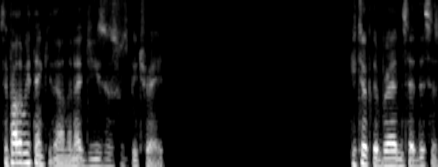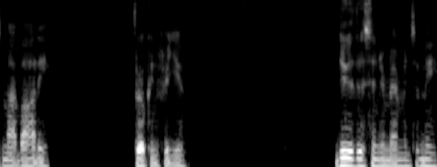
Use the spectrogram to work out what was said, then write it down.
So, Father, we thank you that on the night Jesus was betrayed, he took the bread and said, This is my body broken for you. Do this in remembrance of me.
